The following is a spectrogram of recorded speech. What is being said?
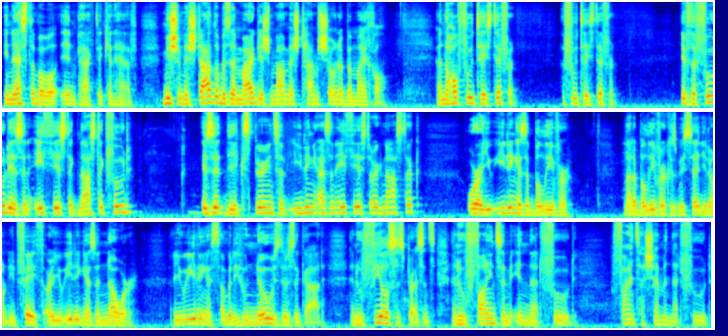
inestimable impact it can have. And the whole food tastes different. The food tastes different. If the food is an atheist agnostic food, is it the experience of eating as an atheist or agnostic? Or are you eating as a believer? Not a believer because we said you don't need faith. Are you eating as a knower? Are you eating as somebody who knows there's a God and who feels his presence and who finds him in that food? Finds Hashem in that food.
